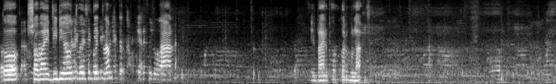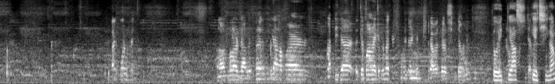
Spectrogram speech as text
তো সবাই ভিডিও দেখলাম। আর এই বাইরের কবুতরগুলা তো ইতিহাস গেছিলাম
